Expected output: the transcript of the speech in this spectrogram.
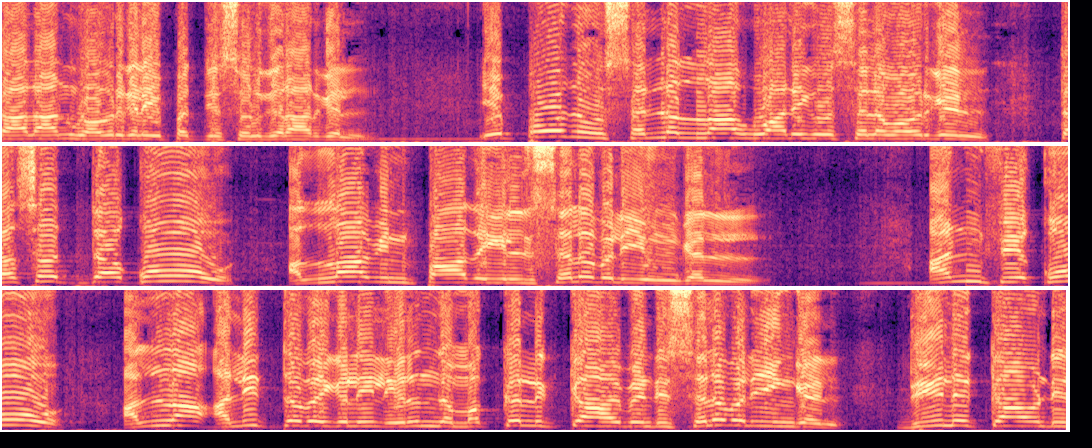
தாலான்ஹு அவர்களை பற்றி சொல்கிறார்கள். எப்போது ஸல்லல்லாஹு அலைஹி வஸல்லம் அவர்கள் தசத்தகு அல்லாஹ்வின் பாதையில் செலவழியுங்கள். அன்ஃபிகு அல்லாஹ் அளித்தவைகளில் இருந்த மக்களுக்காக வேண்டி செலவழியுங்கள். தீனுக்காக வேண்டி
